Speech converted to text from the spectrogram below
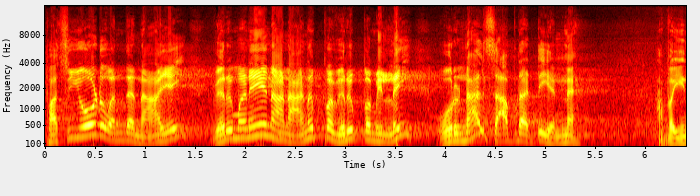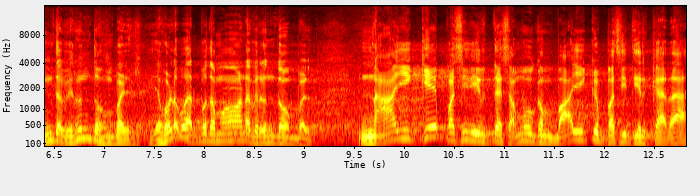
பசியோடு வந்த நாயை வெறுமனே நான் அனுப்ப விருப்பமில்லை. ஒரு நாள் சாப்பிடாட்டி என்ன? அப்போ இந்த விருந்தோம்பல் எவ்வளவு அற்புதமான விருந்தோம்பல். நாய்க்கே பசி தீர்த்த சமூகம் பாய்க்கு பசி தீர்க்காதா?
